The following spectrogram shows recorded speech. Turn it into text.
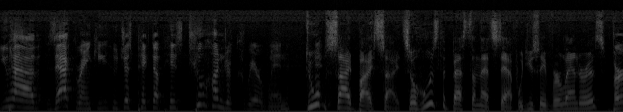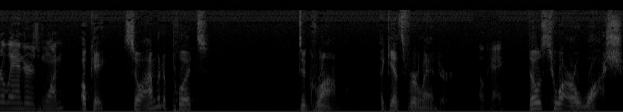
You have Zack Greinke, who just picked up his 200 career win. Do them side by side. So who is the best on that staff? Would you say Verlander is? Verlander is one. Okay, so I'm going to put DeGrom against Verlander. Okay. Those two are a wash.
